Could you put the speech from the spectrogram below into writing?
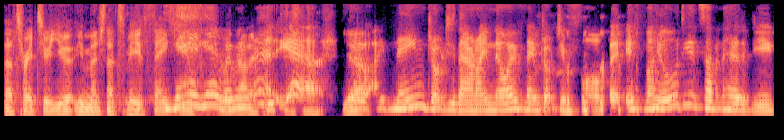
that's right too. You you mentioned that to me. Thank you. Yeah, yeah, when we met, yeah. that. Yeah. so I name dropped you there, and I know I've name dropped you before, but if my audience haven't heard of you,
